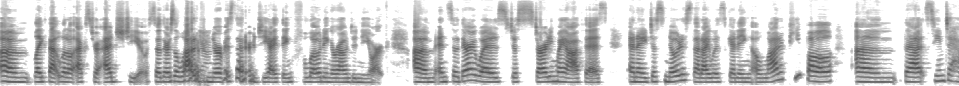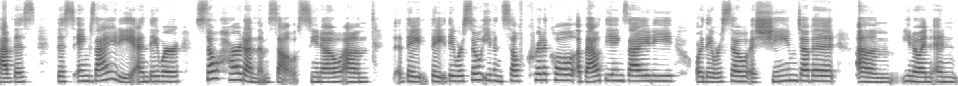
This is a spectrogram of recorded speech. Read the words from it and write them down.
um, like that little extra edge to you. So there's a lot of Yeah. nervous energy I think floating around in New York. Um, and so there I was just starting my office, and I just noticed that I was getting a lot of people um, that seemed to have this this anxiety, and they were so hard on themselves. You know, um, they they they were so even self critical about the anxiety, or they were so ashamed of it. Um, you know, and and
